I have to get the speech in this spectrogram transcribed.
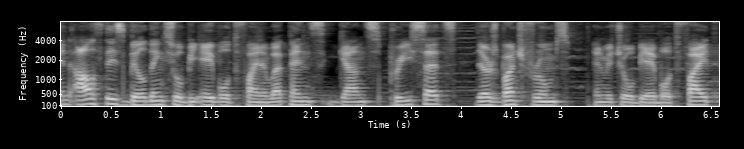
In all of these buildings, you'll be able to find weapons, guns, presets. There's a bunch of rooms, in which you'll be able to fight.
